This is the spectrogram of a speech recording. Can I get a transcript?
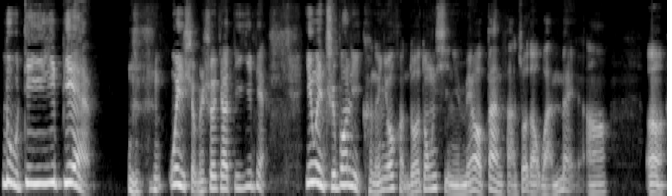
录第一遍。为什么说叫第一遍？因为直播里可能有很多东西你没有办法做到完美啊。嗯，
